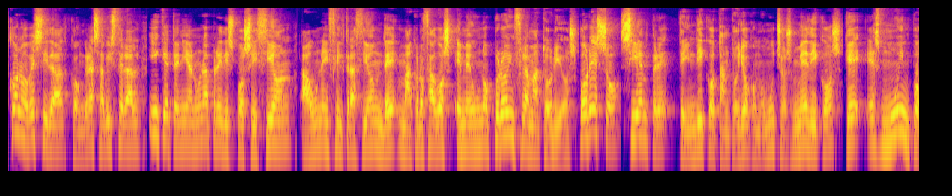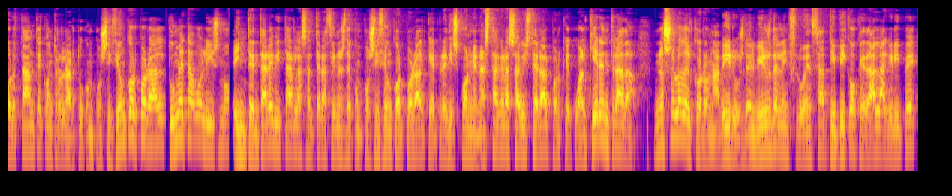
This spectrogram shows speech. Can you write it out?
con obesidad, con grasa visceral y que tenían una predisposición a una infiltración de macrófagos M1 proinflamatorios. Por eso siempre te indico, tanto yo como muchos médicos, que es muy importante controlar tu composición corporal, tu metabolismo e intentar evitar las alteraciones de composición corporal que predisponen a esta grasa visceral porque cualquier entrada, no solo del coronavirus, del virus de la influenza típico que da la gripe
